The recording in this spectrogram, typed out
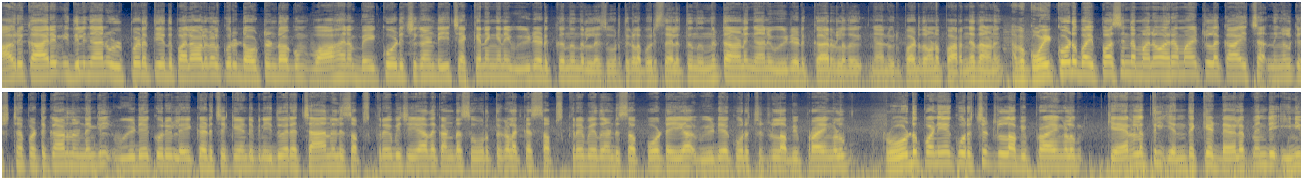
ആ ഒരു കാര്യം ഇതിൽ ഞാൻ ഉൾപ്പെടുത്തിയത് പല ആളുകൾക്കും ഒരു ഡൗട്ട് ഉണ്ടാകും. വാഹനം ബൈക്ക് ഓടിച്ച് കണ്ട് ഈ ചെക്കൻ എങ്ങനെ വീഡിയോ എടുക്കുന്നുള്ളത് സുഹൃത്തുക്കൾ അപ്പോൾ ഒരു സ്ഥലത്ത് നിന്നിട്ടാണ് ഞാൻ വീഡിയോ എടുക്കാറുള്ളത്. ഞാൻ ഒരുപാട് തവണ പറഞ്ഞതാണ്. അപ്പോൾ കോഴിക്കോട് ബൈപ്പാസിന്റെ മനോഹരമായിട്ടുള്ള കാഴ്ച നിങ്ങൾക്ക് ഇഷ്ടപ്പെട്ട് കാണുന്നുണ്ടെങ്കിൽ വീഡിയോക്ക് ഒരു ലൈക്ക് അടിച്ചൊക്കെയുണ്ട് പിന്നെ ഇതുവരെ ചാനൽ സബ്സ്ക്രൈബ് ചെയ്യാതെ കണ്ട സുഹൃത്തുക്കളൊക്കെ സബ്സ്ക്രൈബ് ചെയ്തുകൊണ്ട് സപ്പോർട്ട് ചെയ്യുക. വീഡിയോയെക്കുറിച്ചിട്ടുള്ള അഭിപ്രായങ്ങളും റോഡ് പണിയെക്കുറിച്ചിട്ടുള്ള അഭിപ്രായങ്ങളും കേരളത്തിൽ എന്തൊക്കെ ഡെവലപ്മെന്റ് ഇനി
